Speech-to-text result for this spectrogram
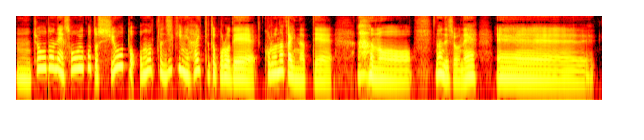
うん、ちょうどね、そういうことしようと思った時期に入ったところで、コロナ禍になって、あのー、なんでしょうね、えー、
